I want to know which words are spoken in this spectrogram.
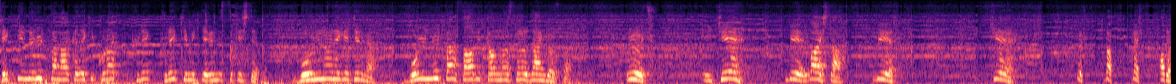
Çektiğimde lütfen arkadaki kurak kürek kürek kemiklerini sıkıştır. Boynunu öne getirme. Boyun lütfen sabit kalmasına özen göster. 3 2 1 başla. 1 2 3 4 5 6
